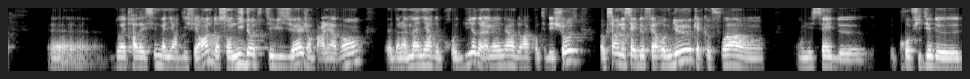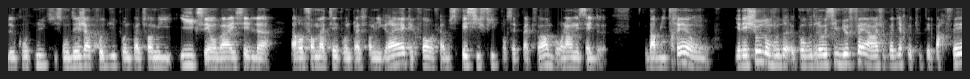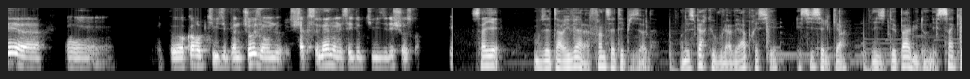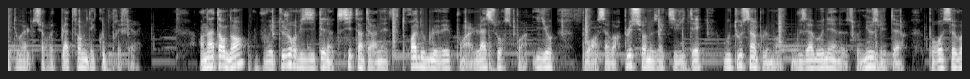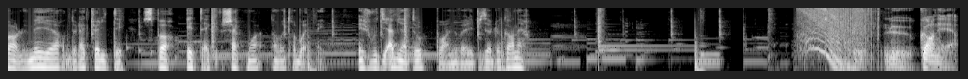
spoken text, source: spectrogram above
euh, doit être adressée de manière différente dans son identité visuelle. J'en parlais avant, dans la manière de produire, dans la manière de raconter des choses. Donc ça, on essaye de faire au mieux. Quelquefois, on, on essaye de, de profiter de, de contenus qui sont déjà produits pour une plateforme X et on va essayer de la la reformater pour une plateforme Y. Quelquefois, on va faire du spécifique pour cette plateforme. Bon, là, on essaye d'arbitrer. Il y a des choses qu'on voudrait, voudrait, aussi mieux faire. Hein. Je ne veux pas dire que tout est parfait. Euh, on, peut encore optimiser plein de choses et chaque semaine, on essaye d'optimiser des choses. Quoi. Ça y est, vous êtes arrivé à la fin de cet épisode. On espère que vous l'avez apprécié et si c'est le cas, n'hésitez pas à lui donner 5 étoiles sur votre plateforme d'écoute préférée. En attendant, vous pouvez toujours visiter notre site internet www.lasource.io pour en savoir plus sur nos activités ou tout simplement vous abonner à notre newsletter pour recevoir le meilleur de l'actualité sport et tech chaque mois dans votre boîte mail. Et je vous dis à bientôt pour un nouvel épisode Le Corner. Le Corner.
